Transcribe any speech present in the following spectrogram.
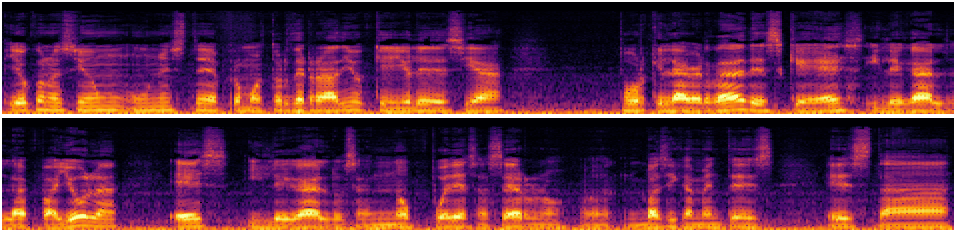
yo conocí un, un, este promotor de radio que yo le decía, porque la verdad es que es ilegal, la payola es ilegal, o sea, no puedes hacerlo. Básicamente es, está,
